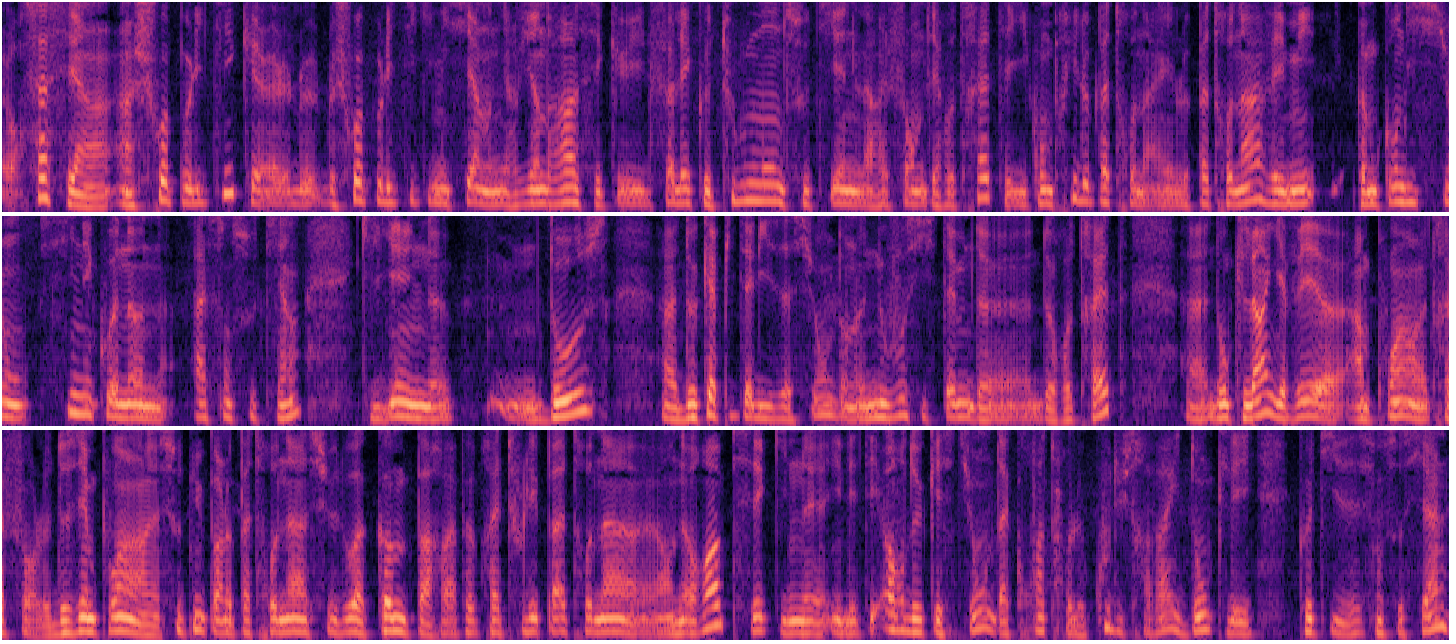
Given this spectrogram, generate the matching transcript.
Alors ça, c'est un, choix politique. Le, choix politique initial, on y reviendra, c'est qu'il fallait que tout le monde soutienne la réforme des retraites, y compris le patronat. Et le patronat avait mis comme condition sine qua non à son soutien qu'il y ait une dose euh, de capitalisation dans le nouveau système de, retraite. Euh, donc là, il y avait euh, un point très fort. Le deuxième point, soutenu par le patronat suédois comme par à peu près tous les patronats en Europe, c'est qu'il était hors de question d'accroître le coût du travail, donc les cotisations sociales.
